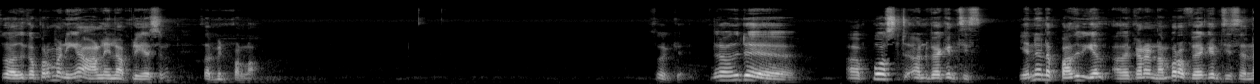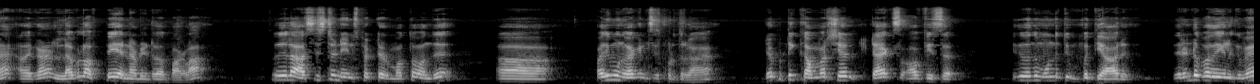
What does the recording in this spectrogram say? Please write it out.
ஸோ அதுக்கப்புறமா நீங்கள் ஆன்லைனில் அப்ளிகேஷன் சப்மிட் பண்ணலாம். So okay. இதில் வந்துட்டு போஸ்ட் அண்ட் வேகன்சிஸ் என்னென்ன பதவிகள் அதற்கான நம்பர் ஆஃப் வேகன்சிஸ் என்ன அதற்கான லெவல் ஆஃப் பே என்ன அப்படின்றத பார்க்கலாம். ஸோ இதில் அசிஸ்டன்ட் இன்ஸ்பெக்டர் மொத்தம் வந்து பதிமூணு வேகன்சிஸ் கொடுத்துருக்காங்க. டெபுட்டி கமர்ஷியல் டேக்ஸ் ஆஃபீஸர் இது வந்து முந்நூற்றி முப்பத்தி ஆறு. இது ரெண்டு பதவிகளுக்குமே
